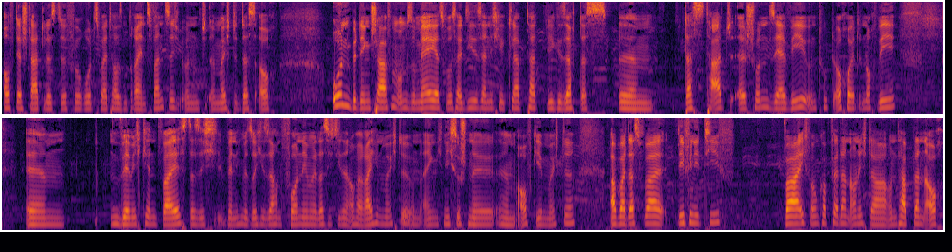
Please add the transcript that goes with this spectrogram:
auf der Startliste für Rot 2023 und äh, möchte das auch unbedingt schaffen. Umso mehr jetzt, wo es halt dieses Jahr nicht geklappt hat. Wie gesagt, das, ähm, das tat äh, schon sehr weh und tut auch heute noch weh. Ähm, wer mich kennt, weiß, dass ich, wenn ich mir solche Sachen vornehme, dass ich die dann auch erreichen möchte und eigentlich nicht so schnell ähm, aufgeben möchte. Aber das war definitiv, war ich vom Kopf her dann auch nicht da und habe dann auch,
